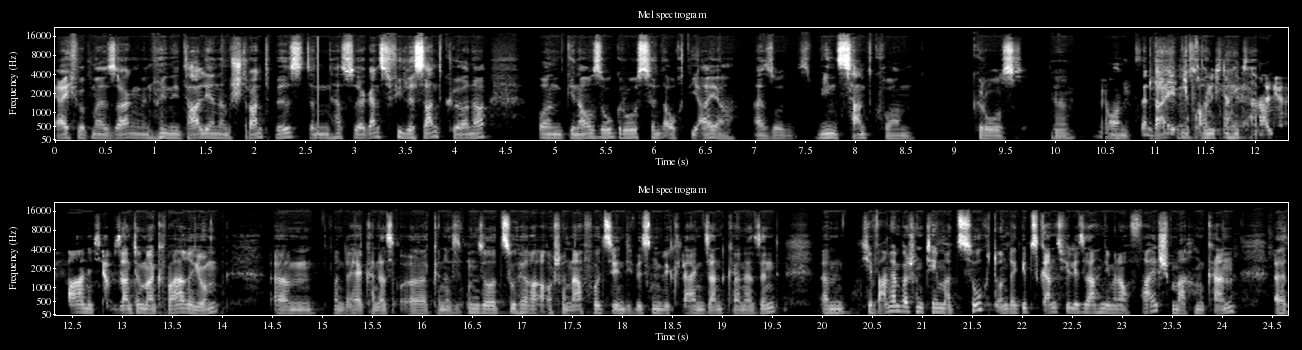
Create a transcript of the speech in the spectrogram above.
ja, ich würde mal sagen, wenn du in Italien am Strand bist, dann hast du ja ganz viele Sandkörner und genau so groß sind auch die Eier. Also wie ein Sandkorn groß. Ja. Und wenn da eben ich brauche nicht nach Italien fahren, ich habe Sand im Aquarium. Ähm, von daher kann das, äh, können das unsere Zuhörer auch schon nachvollziehen, die wissen, wie klein Sandkörner sind. Ähm, hier waren wir aber schon Thema Zucht und da gibt es ganz viele Sachen, die man auch falsch machen kann. Äh,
